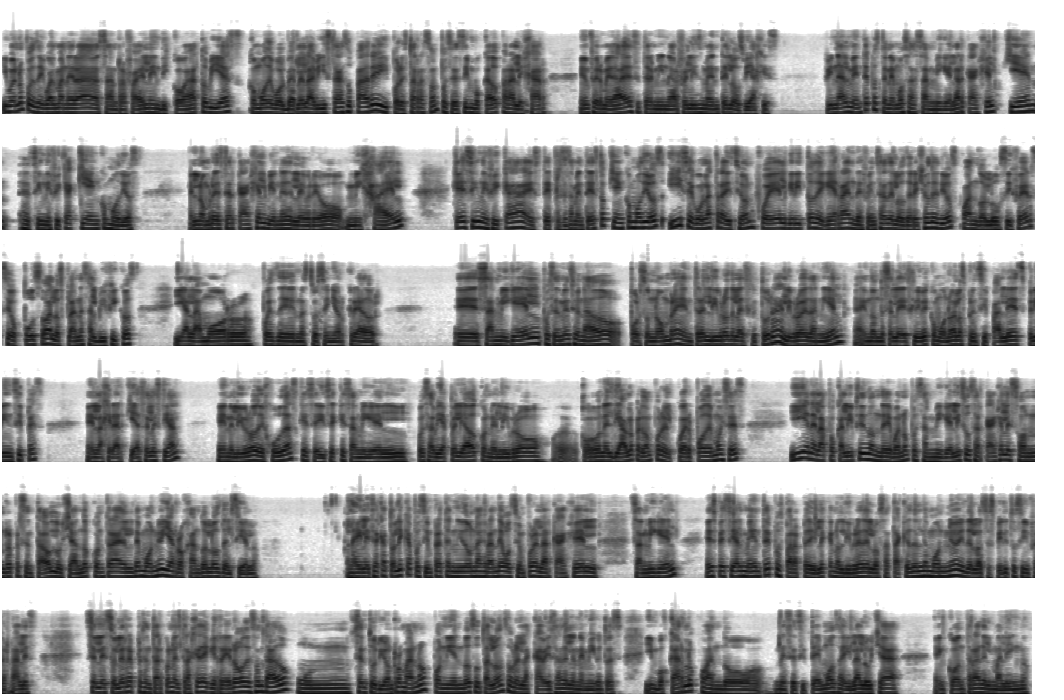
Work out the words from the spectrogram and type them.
Y bueno, pues de igual manera San Rafael le indicó a Tobías cómo devolverle la vista a su padre y por esta razón pues es invocado para alejar enfermedades y terminar felizmente los viajes. Finalmente pues tenemos a San Miguel Arcángel, quien eh, significa quien como Dios. El nombre de este arcángel viene del hebreo Mijael, ¿Qué significa este, precisamente esto? ¿Quién como Dios? Y según la tradición fue el grito de guerra en defensa de los derechos de Dios cuando Lucifer se opuso a los planes salvíficos y al amor pues de nuestro Señor Creador. Eh, San Miguel pues es mencionado por su nombre en tres libros de la escritura, el libro de Daniel, en donde se le describe como uno de los principales príncipes en la jerarquía celestial en el libro de Judas que se dice que San Miguel pues había peleado con el libro eh, con el diablo, perdón, por el cuerpo de Moisés. Y en el Apocalipsis donde bueno, pues San Miguel y sus arcángeles son representados luchando contra el demonio y arrojándolos del cielo. La Iglesia Católica pues siempre ha tenido una gran devoción por el arcángel San Miguel, especialmente pues para pedirle que nos libre de los ataques del demonio y de los espíritus infernales se le suele representar con el traje de guerrero o de soldado, un centurión romano poniendo su talón sobre la cabeza del enemigo. Entonces, invocarlo cuando necesitemos ahí la lucha en contra del maligno.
